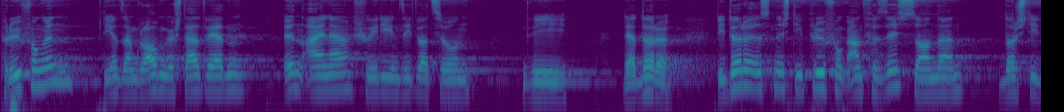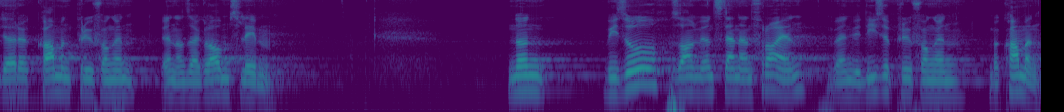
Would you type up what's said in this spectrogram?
Prüfungen, die unserem Glauben gestellt werden in einer schwierigen Situation wie der Dürre. Die Dürre ist nicht die Prüfung an für sich, sondern durch die Dürre kommen Prüfungen in unser Glaubensleben. Nun, wieso sollen wir uns denn dann freuen, wenn wir diese Prüfungen bekommen?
